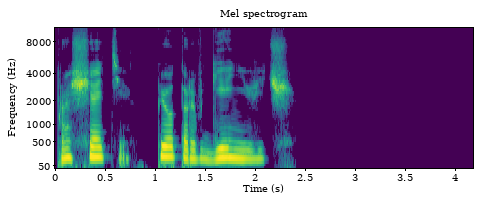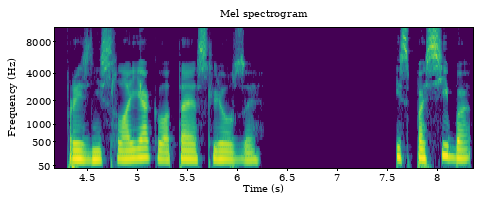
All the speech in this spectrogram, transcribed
Прощайте, Петр Евгеньевич произнесла я, глотая слезы. И спасибо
